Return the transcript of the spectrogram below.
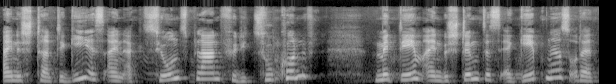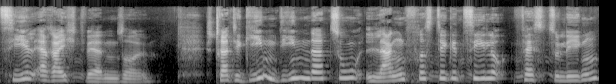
Eine Strategie ist ein Aktionsplan für die Zukunft, mit dem ein bestimmtes Ergebnis oder Ziel erreicht werden soll. Strategien dienen dazu, langfristige Ziele festzulegen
